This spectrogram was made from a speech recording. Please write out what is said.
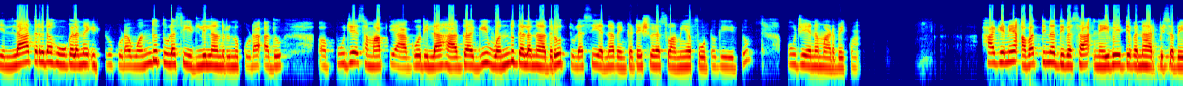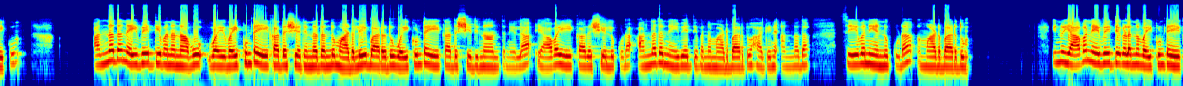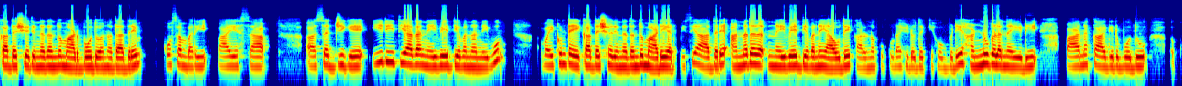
ಎಲ್ಲ ಥರದ ಹೂಗಳನ್ನು ಇಟ್ಟರೂ ಕೂಡ, ಒಂದು ತುಳಸಿ ಇಡಲಿಲ್ಲ ಅಂದ್ರೂ ಕೂಡ ಅದು ಪೂಜೆ ಸಮಾಪ್ತಿ ಆಗೋದಿಲ್ಲ. ಹಾಗಾಗಿ ಒಂದು ದಳನಾದರೂ ತುಳಸಿಯನ್ನು ವೆಂಕಟೇಶ್ವರ ಸ್ವಾಮಿಯ ಫೋಟೋಗೆ ಇಟ್ಟು ಪೂಜೆಯನ್ನು ಮಾಡಬೇಕು. ಹಾಗೆಯೇ ಅವತ್ತಿನ ದಿವಸ ನೈವೇದ್ಯವನ್ನು ಅರ್ಪಿಸಬೇಕು. ಅನ್ನದ ನೈವೇದ್ಯವನ್ನು ನಾವು ವೈ, ವೈಕುಂಠ ಏಕಾದಶಿಯ ದಿನದಂದು ಮಾಡಲೇಬಾರದು. ವೈಕುಂಠ ಏಕಾದಶಿಯ ದಿನ ಅಂತನೆಲ್ಲ ಯಾವ ಏಕಾದಶಿಯಲ್ಲೂ ಕೂಡ ಅನ್ನದ ನೈವೇದ್ಯವನ್ನು ಮಾಡಬಾರ್ದು. ಹಾಗೆಯೇ ಅನ್ನದ ಸೇವನೆಯನ್ನು ಕೂಡ ಮಾಡಬಾರ್ದು. ಇನ್ನು ಯಾವ ನೈವೇದ್ಯಗಳನ್ನು ವೈಕುಂಠ ಏಕಾದಶಿಯ ದಿನದಂದು ಮಾಡ್ಬೋದು ಅನ್ನೋದಾದರೆ ಕೋಸಂಬರಿ, ಪಾಯಸ ಸಜ್ಜಿಗೆ ಈ ರೀತಿಯಾದ ನೈವೇದ್ಯವನ್ನು ನೀವು ವೈಕುಂಠ ಏಕಾದಶ ದಿನದಂದು ಮಾಡಿ ಅರ್ಪಿಸಿ, ಆದರೆ ಅನ್ನದ ನೈವೇದ್ಯವನ್ನು ಯಾವುದೇ ಕಾರಣಕ್ಕೂ ಕೂಡ ಇಡೋದಕ್ಕೆ ಹೋಗಬೇಡಿ. ಹಣ್ಣುಗಳನ್ನು ಇಡಿ, ಪಾನಕ ಆಗಿರ್ಬೋದು,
